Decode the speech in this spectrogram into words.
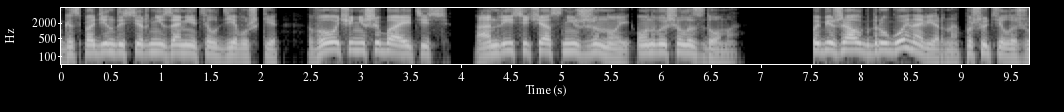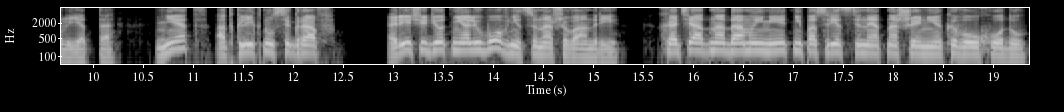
Господин Десерни заметил девушке. «Вы очень ошибаетесь. Анри сейчас не с женой, он вышел из дома». «Побежал к другой, наверное», — пошутила Жульетта. «Нет», — откликнулся граф. «Речь идет не о любовнице нашего Анри, хотя одна дама имеет непосредственное отношение к его уходу.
